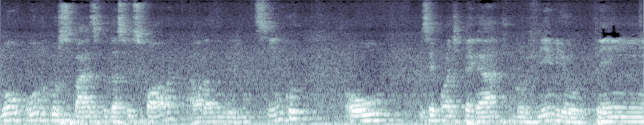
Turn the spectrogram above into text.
no, ou no curso básico da sua escola, aula número 25, ou você pode pegar no Vimeo, tem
